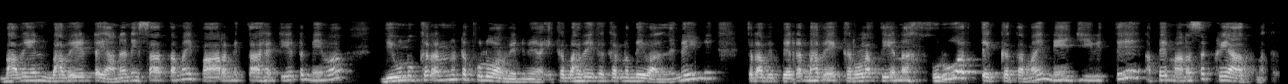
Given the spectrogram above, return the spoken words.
භවයෙන් භවයට යන නිසා තමයි පාරමිතා හැටියට මේවා දියුණු කරන්නට පුළුවන් වෙන්නේ. මේවා එක භවයක කරන දේවල් නෙමෙයිනේ. ඒතර අපි පෙර භවයේ කරලා තියෙන හුරුවත් එක්ක තමයි මේ ජීවිතේ අපේ මනස ක්‍රියාත්මක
